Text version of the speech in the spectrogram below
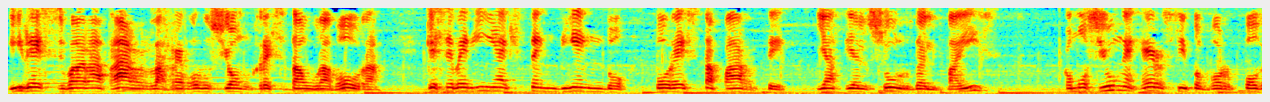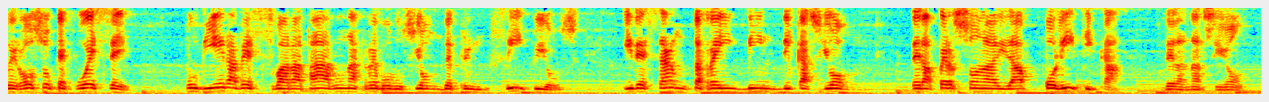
y desbaratar la revolución restauradora que se venía extendiendo por esta parte y hacia el sur del país, como si un ejército, por poderoso que fuese, pudiera desbaratar una revolución de principios y de santa reivindicación de la personalidad política de la nación.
